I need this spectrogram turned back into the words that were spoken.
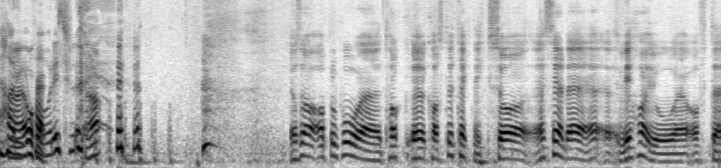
Jeg har Nei, ingen okay. favorittsluk. Ja. Ja, så apropos eh, tak, eh, kasteteknikk, så jeg ser det eh, Vi har jo eh, ofte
